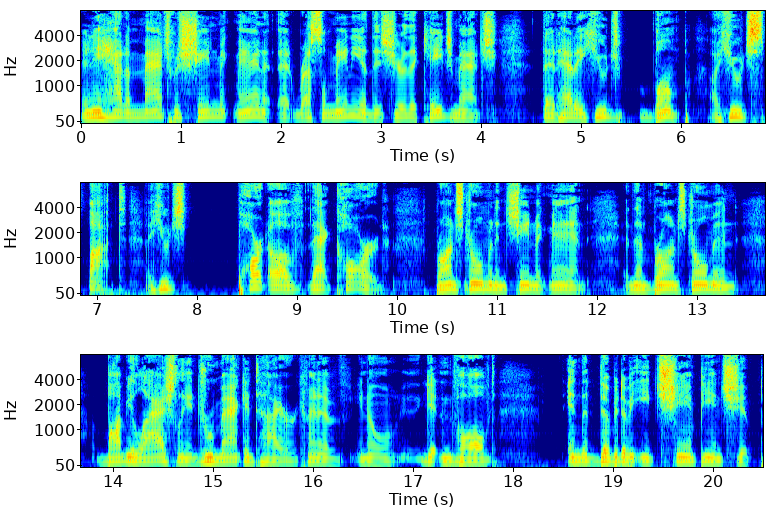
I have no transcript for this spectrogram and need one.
And he had a match with Shane McMahon at, at WrestleMania this year, the cage match that had a huge bump, a huge spot, a huge part of that card. Braun Strowman and Shane McMahon. And then Braun Strowman, Bobby Lashley, and Drew McIntyre kind of, you know, get involved in the WWE Championship,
